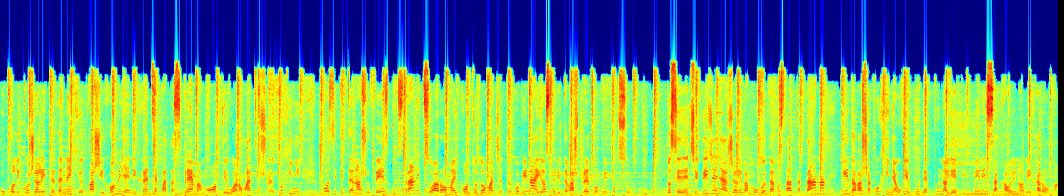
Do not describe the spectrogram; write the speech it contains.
Ukoliko želite da neki od vaših omiljenih recepata spremamo ovdje u aromatičnoj kuhinji, posjetite našu Facebook stranicu Aroma i konto domaća trgovina i ostavite vaš predlog u inboxu. Do sljedećeg viđenja želim vam ugodan ostatak dana i da vaša kuhinja uvijek bude puna lijepih mirisa kao i novih aroma.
